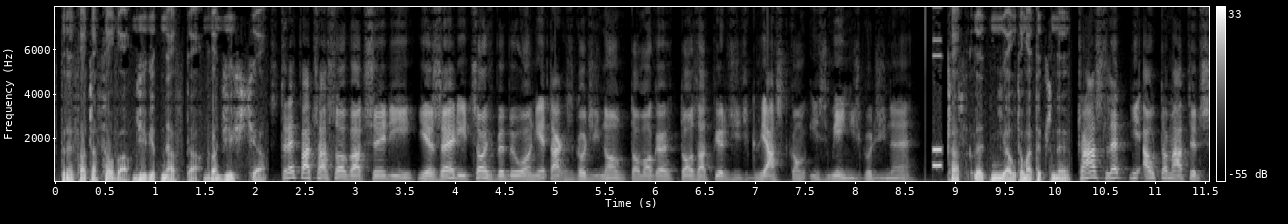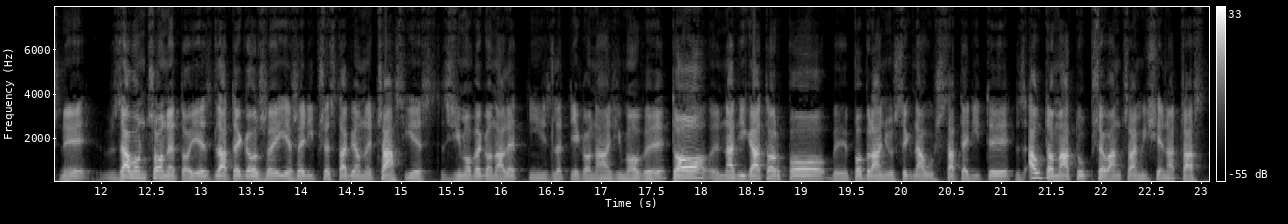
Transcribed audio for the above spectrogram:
Strefa czasowa 19.20. Strefa czasowa, czyli jeżeli coś by było nie tak z godziną, to mogę to zatwierdzić gwiazdką i zmienić godzinę. Czas letni automatyczny. Czas letni automatyczny, załączone to jest, dlatego że jeżeli przestawiony czas jest z zimowego na letni, z letniego na zimowy, to nawigator po y, pobraniu sygnału z satelity z automatu przełącza mi się na czas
